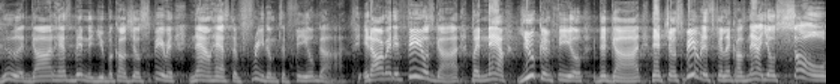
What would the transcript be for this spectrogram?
good God has been to you because your spirit now has the freedom to feel God. It already feels God, but now you can feel the God that your spirit is feeling because now your soul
